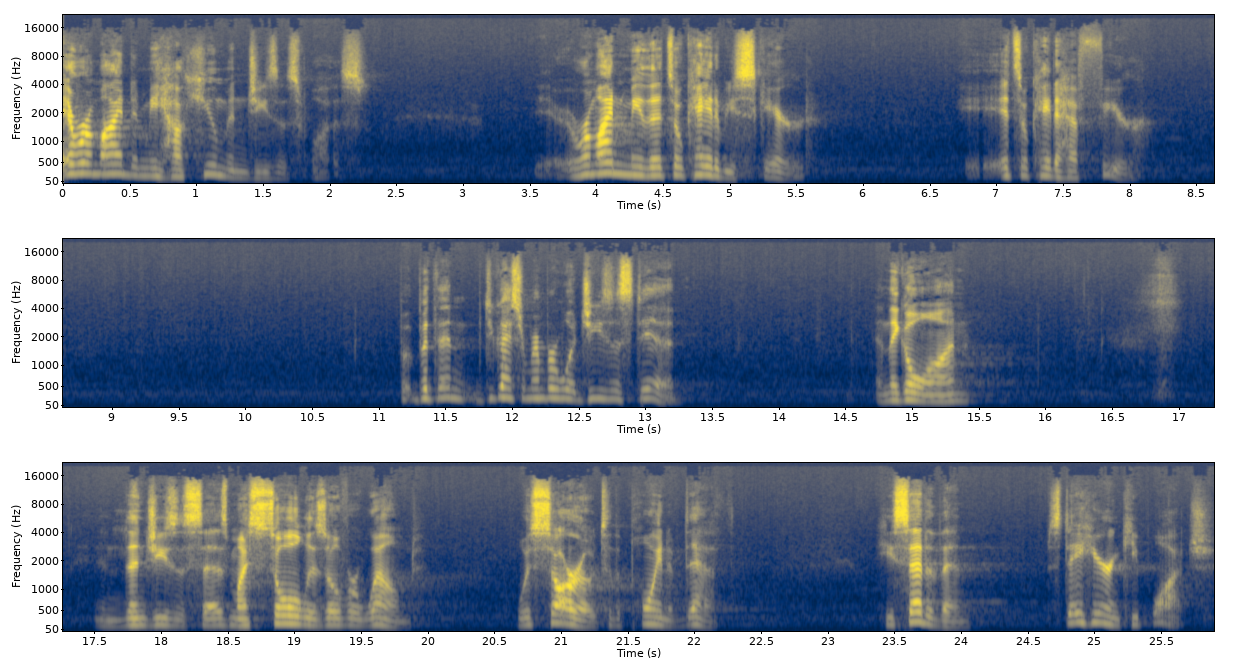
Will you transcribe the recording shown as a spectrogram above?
It reminded me how human Jesus was it reminded me that it's okay to be scared, it's okay to have fear. But, but then, do you guys remember what Jesus did? And they go on. And then Jesus says, My soul is overwhelmed with sorrow to the point of death. He said to them, Stay here and keep watch.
